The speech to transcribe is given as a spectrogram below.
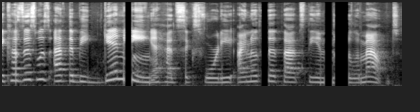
because this was at the beginning, it had 640, I know that that's the initial amount.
